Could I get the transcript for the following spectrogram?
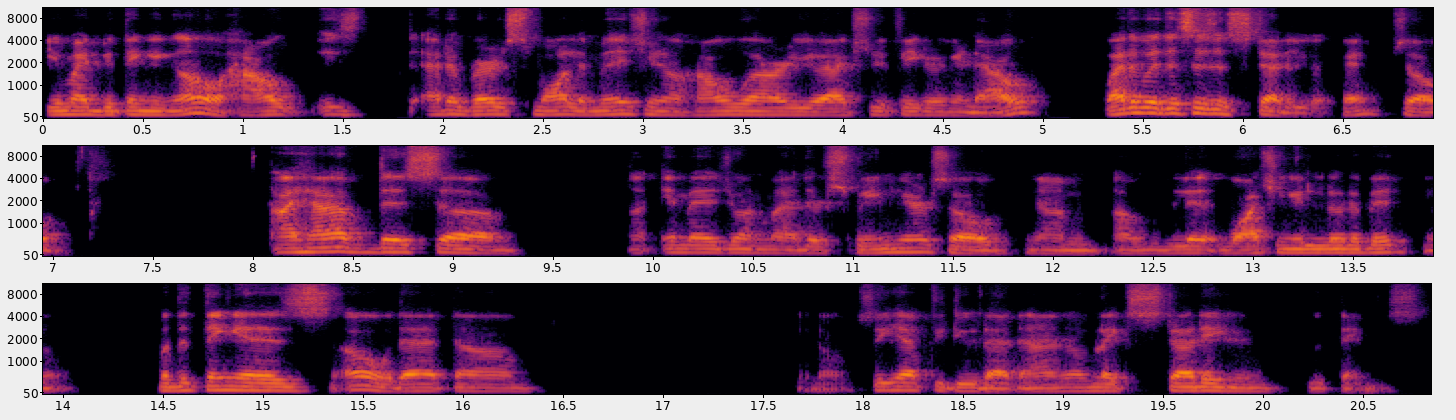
you might be thinking, oh, how is at a very small image, you know, how are you actually figuring it out? By the way, this is a study, okay? So I have this uh, image on my other screen here. So I'm, I'm watching it a little bit, you know. But the thing is, oh, that, um, you know, so you have to do that. And I'm like studying the things.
